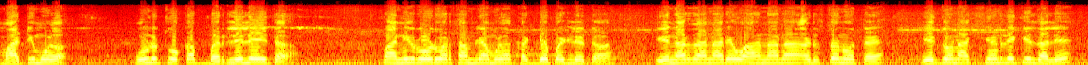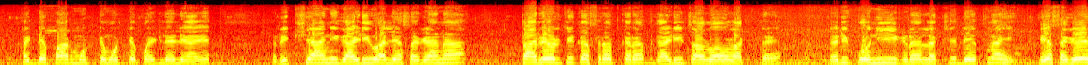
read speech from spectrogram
माटीमुळं पूर्ण चोकाप भरलेले इथं पाणी रोडवर थांबल्यामुळं खड्डे पडले तर येणार जाणारे वाहनांना अडचण होत आहे. एक दोन ॲक्सिडेंट देखील झाले. खड्डे फार मोठे मोठे पडलेले आहेत. रिक्षा आणि गाडीवाले सगळ्यांना तारेवरती कसरत करत गाडी चालवावं लागतं आहे तरी कोणी इकडं लक्ष देत नाही. हे सगळे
